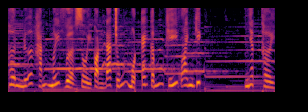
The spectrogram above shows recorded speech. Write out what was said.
hơn nữa hắn mới vừa rồi còn đã trúng một cái cấm khí oanh kích. Nhất thời,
